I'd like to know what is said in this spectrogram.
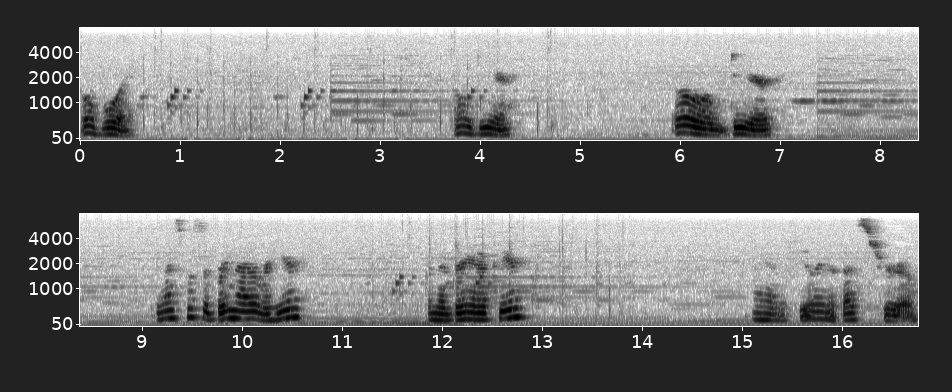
Oh boy. Oh dear. Oh dear. Am I supposed to bring that over here? And then bring it up here? I have a feeling that that's true.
